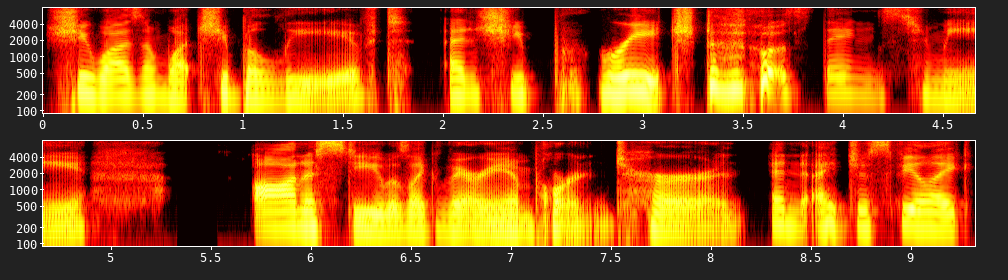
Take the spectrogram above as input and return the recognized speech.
she was and what she believed. And she preached those things to me. Honesty was like very important to her. And, and I just feel like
